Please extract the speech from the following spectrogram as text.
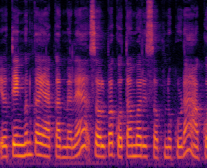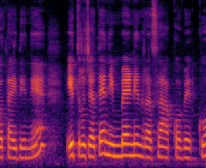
ಇವಾಗ ತೆಂಗಿನಕಾಯಿ ಹಾಕಿದ್ಮೇಲೆ ಸ್ವಲ್ಪ ಕೊತ್ತಂಬರಿ ಸೊಪ್ಪನ್ನು ಕೂಡ ಹಾಕ್ಕೋತಾ ಇದ್ದೀನಿ. ಇದ್ರ ಜೊತೆ ನಿಂಬೆಹಣ್ಣಿನ ರಸ ಹಾಕ್ಕೋಬೇಕು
